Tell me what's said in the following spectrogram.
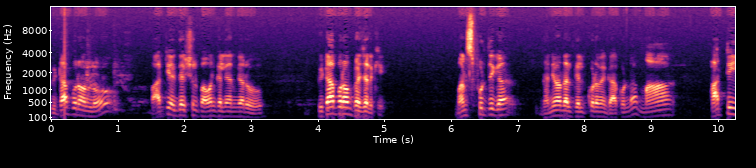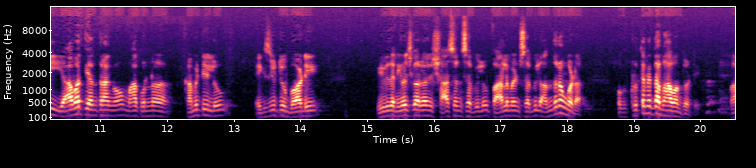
పిఠాపురంలో పార్టీ అధ్యక్షులు పవన్ కళ్యాణ్ గారు పిఠాపురం ప్రజలకి మనస్ఫూర్తిగా ధన్యవాదాలు తెలుపుకోవడమే కాకుండా మా పార్టీ యావత్ యంత్రాంగం మాకున్న కమిటీలు ఎగ్జిక్యూటివ్ బాడీ వివిధ నియోజకవర్గాల శాసనసభ్యులు పార్లమెంట్ సభ్యులు అందరం కూడా ఒక కృతజ్ఞతా భావంతో మా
